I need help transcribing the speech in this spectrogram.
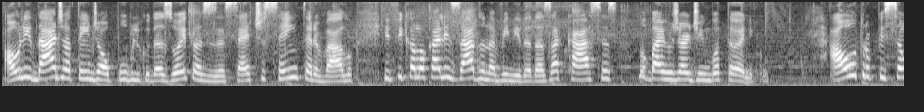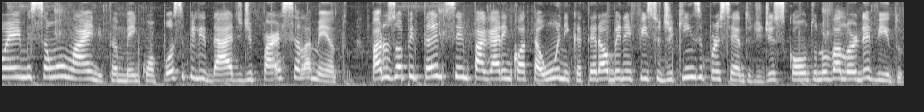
A unidade atende ao público das 8 às 17 sem intervalo e fica localizado na Avenida das Acácias, no bairro Jardim Botânico. A outra opção é a emissão online, também com a possibilidade de parcelamento. Para os optantes em pagar em cota única, terá o benefício de 15% de desconto no valor devido.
